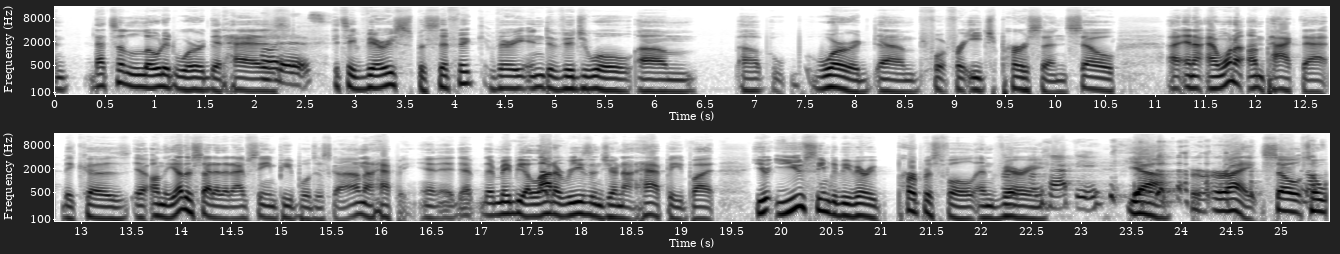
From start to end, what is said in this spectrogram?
and that's a loaded word that has. Oh, it is. It's a very specific, very individual um, uh, word um, for for each person. So. Uh, and I, I want to unpack that because uh, on the other side of that, I've seen people just go, "I'm not happy," and it, it, there may be a lot of reasons you're not happy, but you you seem to be very purposeful and very I'm happy. yeah, right. So so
